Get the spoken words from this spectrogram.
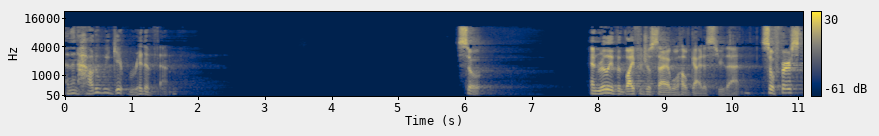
And then how do we get rid of them? So, and really the life of Josiah will help guide us through that. So first,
